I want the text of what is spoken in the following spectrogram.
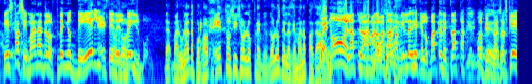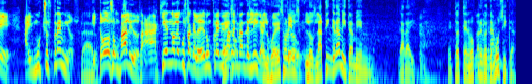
Ah, Esta bueno. semana es de los premios de élite Estos del son. béisbol. Da- Marulanda, por favor, estos sí son los premios, no los de la semana pasada. Bueno. No, la, la semana pasada también le dije que los bates de plata. Lo que pasa oro. es que hay muchos premios Claro. y todos son válidos. ¿A, a quién no le gusta que le den un premio Bueno, más en grandes ligas? El jueves son Pero- los, los Latin Grammy también, Garay. Entonces tenemos ¿Latin premios de música,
